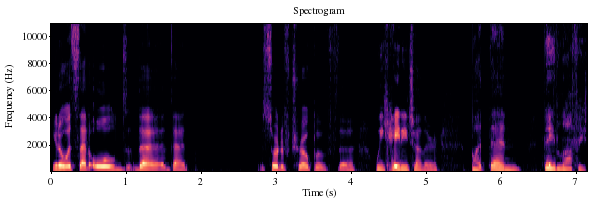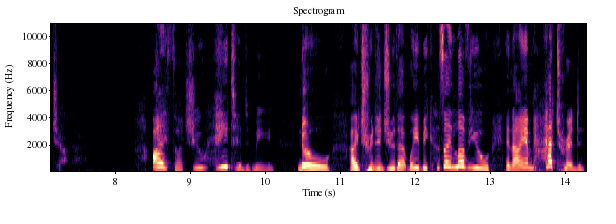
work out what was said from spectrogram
You know, it's that old the that sort of trope of the we hate each other, but then they love each other. I thought you hated me. No, I treated you that way because I love you, and I am Hatred,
